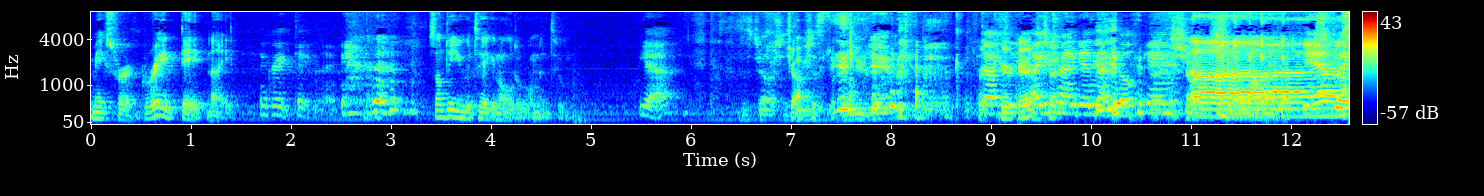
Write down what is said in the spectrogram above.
Makes for a great date night. A great date night. Something you could take an older woman to. yeah. This is Josh's, Josh's- new, new game. For Josh, you- Cougar. are you trying to get in that MILF game? Sure. Uh, Yeah, baby.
